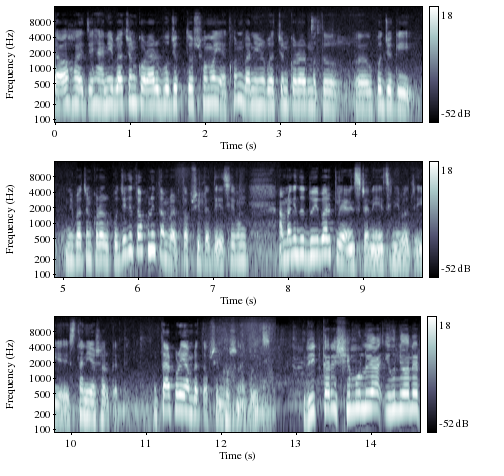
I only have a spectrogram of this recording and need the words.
দেওয়া হয় যে হ্যাঁ নির্বাচন করার উপযুক্ত সময় এখন বা নির্বাচন করার মতো উপযোগী নির্বাচন করার উপযোগী তখনই তো আমরা তফসিলটা দিয়েছি এবং আমরা কিন্তু দুইবার ক্লিয়ারেন্সটা নিয়েছি নির্বাচন ইয়ে, স্থানীয় সরকার থেকে। তারপরেই আমরা তফসিল ঘোষণা করেছি। রিটকারী শিমুলিয়া ইউনিয়নের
